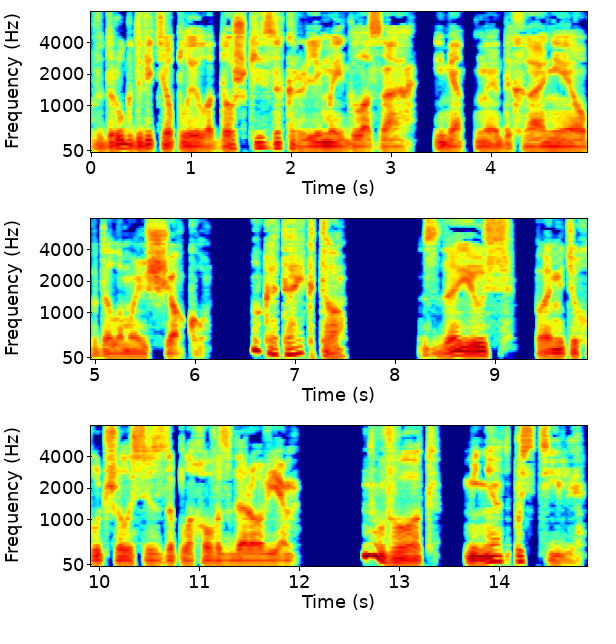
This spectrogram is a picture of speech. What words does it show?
Вдруг две теплые ладошки закрыли мои глаза, и мятное дыхание обдало мою щеку. «Угадай, кто?» «Сдаюсь», память ухудшилась из-за плохого здоровья. «Ну вот, меня отпустили,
